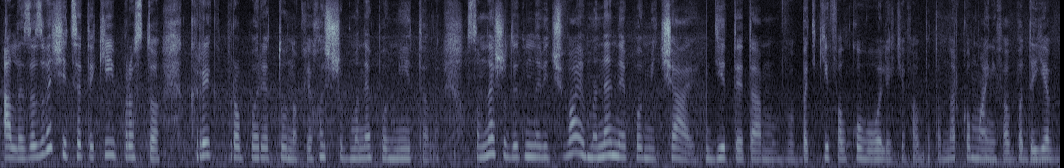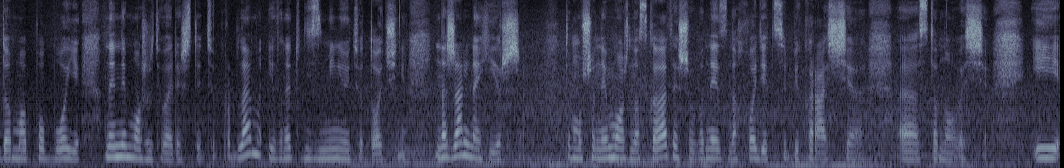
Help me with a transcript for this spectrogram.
Але зазвичай це такий просто крик про порятунок. Я хочу, щоб мене помітили. Основне, що дитина відчуває, мене не помічають. Діти там в батьків алкоголіків або там наркоманів, або де є вдома побої, вони не можуть вирішити цю проблему, і вони тоді змінюють оточення. На жаль, на гірше, тому що не можна сказати, що вони знаходять собі краще е, становище. І,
